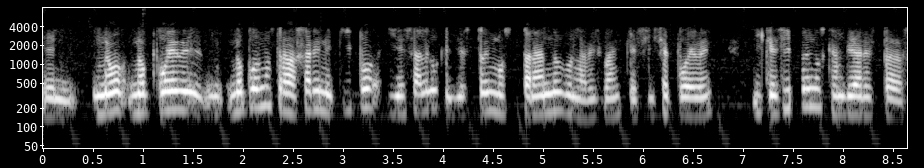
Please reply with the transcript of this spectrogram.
en, no no puede no podemos trabajar en equipo y es algo que yo estoy mostrando con la Big Bang que sí se puede y que sí podemos cambiar estas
